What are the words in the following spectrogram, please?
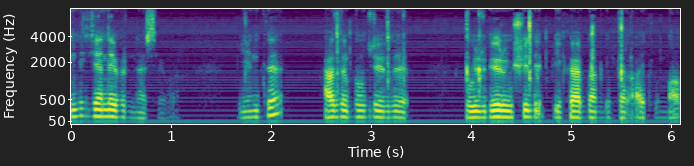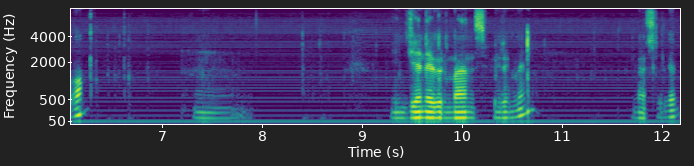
енді және бір нәрсе бар енді қазір бұл жерде өзгеруші деп бекардан бекар айтылмаған мен және бір мәніс беремін мәселен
